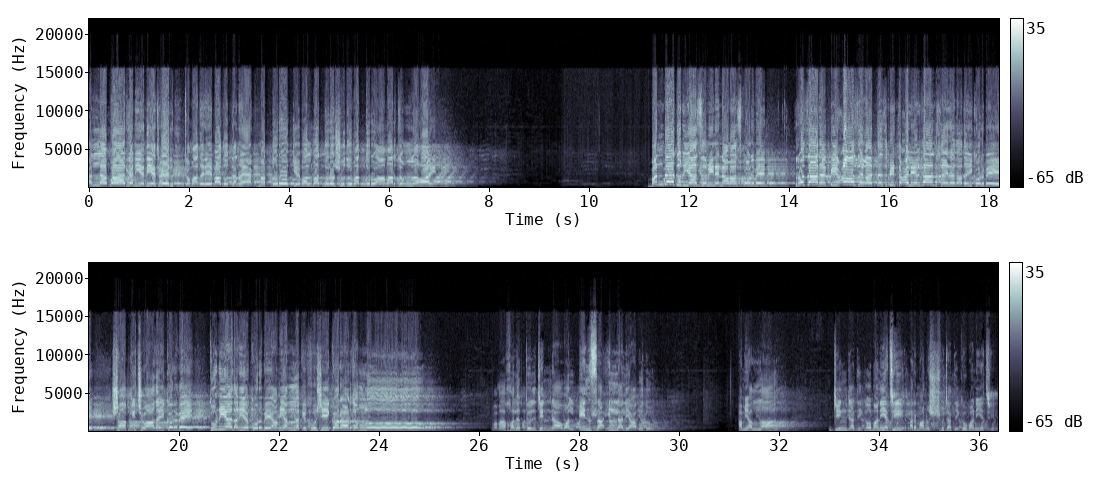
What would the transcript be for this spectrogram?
আল্লাহ পাক জানিয়ে দিয়েছেন, তোমাদের ইবাদত যেন একমাত্র, কেবলমাত্র, শুধুমাত্র আমার জন্য হয়। বান্দা দুনিয়া জমিনে নামাজ পড়বে, রোজা রাখবে আদায় করবে সব কিছু আদায় করবে, দুনিয়া দাঁড়িয়ে করবে, আমি আল্লাহকে খুশি করার জন্য। আমি আল্লাহ জিন জাতিকেও বানিয়েছি আর মানুষ জাতিকেও বানিয়েছি।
